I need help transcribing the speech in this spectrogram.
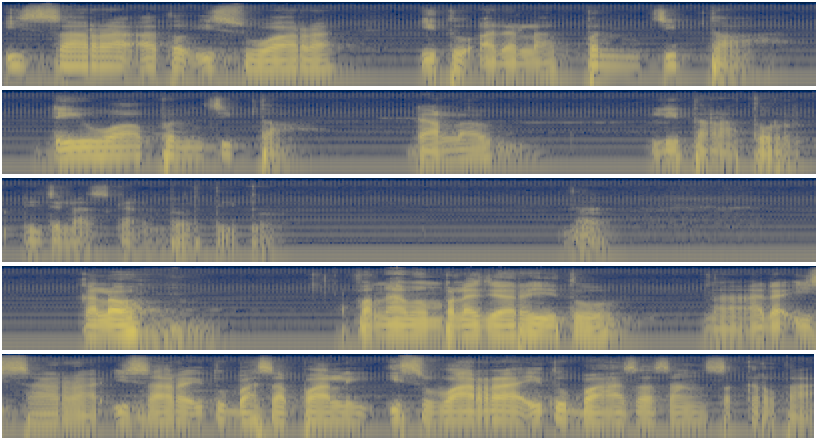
Isara atau Iswara itu adalah pencipta, dewa pencipta dalam literatur dijelaskan seperti itu. Nah, kalau pernah mempelajari itu, nah ada isara. Isara itu bahasa Pali, iswara itu bahasa Sanskerta.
